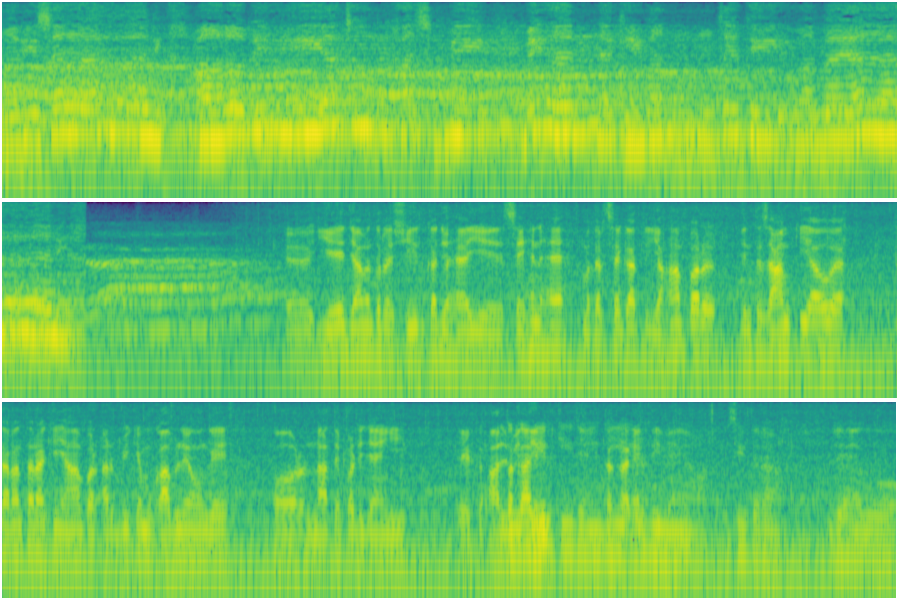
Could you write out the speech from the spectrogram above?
ولساني. عربية حسبي بأنك منطقي وبياني. یہ جامع الرشید کا جو ہے یہ صحن ہے مدرسے کا تو یہاں پر انتظام کیا ہوا ہے؟ طرح طرح کے یہاں پر عربی کے مقابلے ہوں گے اور نعتیں پڑھی جائیں گی ایک عالمی تقاریر کی جائیں گی تقاریر عربی میں اسی طرح جو ہے وہ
